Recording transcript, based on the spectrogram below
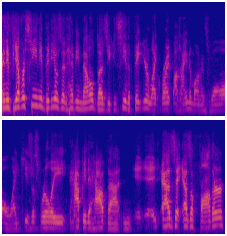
and if you ever see any videos that Heavy Metal does, you can see the figure like right behind him on his wall. Like, he's just really happy to have that. And it, it, as a, as a father,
